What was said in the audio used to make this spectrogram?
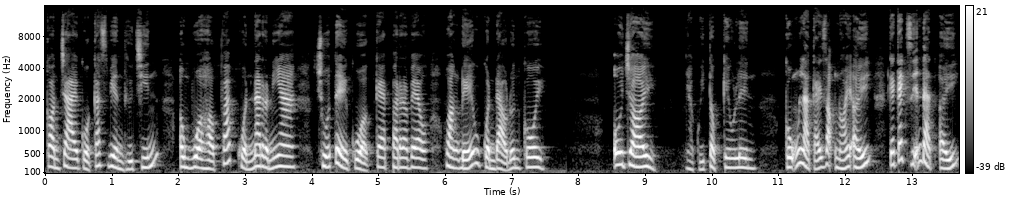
con trai của Caspian thứ 9, ông vua hợp pháp của Narnia, chúa tể của Keparavel, hoàng đế của quần đảo đơn côi. Ôi trời! Nhà quý tộc kêu lên. Cũng là cái giọng nói ấy, cái cách diễn đạt ấy.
